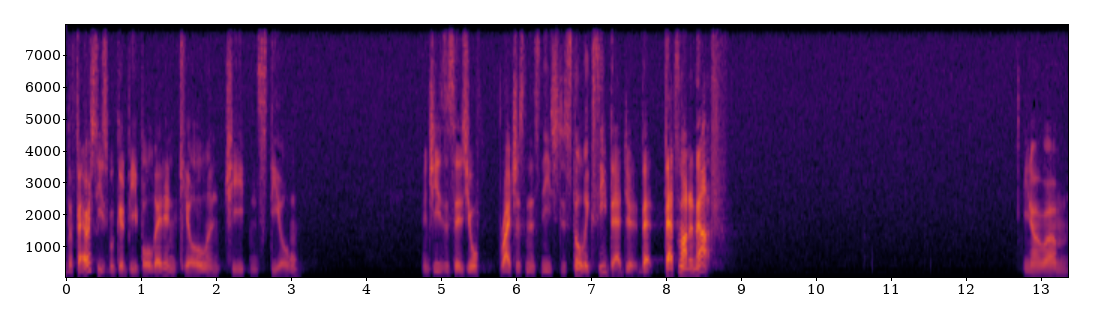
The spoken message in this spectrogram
the Pharisees were good people. They didn't kill and cheat and steal. And Jesus says, Your righteousness needs to still exceed that. that that's not enough. You know, um,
